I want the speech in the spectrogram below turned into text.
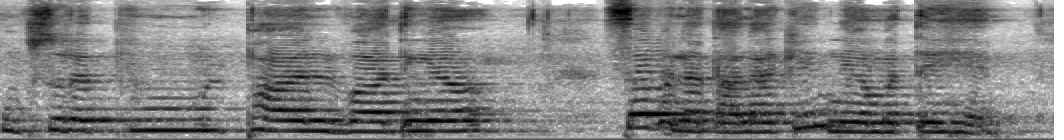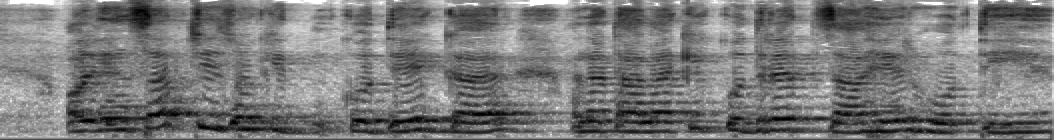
खूबसूरत फूल, फल, वादियाँ, सब अल्लाह ताला की नियामतें हैं। और इन सब चीज़ों की को देखकर अल्लाह ताला की कुदरत ज़ाहिर होती है।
